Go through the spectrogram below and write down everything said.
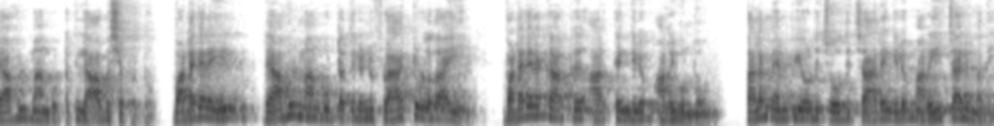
രാഹുൽ മാങ്കൂട്ടത്തിൽ ആവശ്യപ്പെട്ടു. വടകരയിൽ രാഹുൽ മാങ്കൂട്ടത്തിലിന് ഫ്ളാറ്റ് ഉള്ളതായി വടകരക്കാർക്ക് ആർക്കെങ്കിലും അറിവുണ്ടോ? സ്ഥലം എം പിയോട് ചോദിച്ച് ആരെങ്കിലും അറിയിച്ചാലും മതി.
